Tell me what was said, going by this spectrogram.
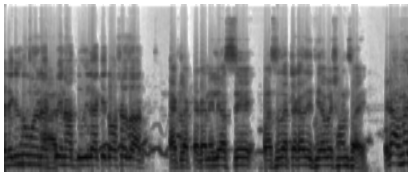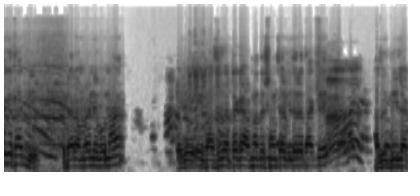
এটা কিন্তু মনে রাখবেন আর দুই লাখে দশ হাজার। এক লাখ টাকা নিলে আসছে পাঁচ হাজার টাকা দিতে হবে সঞ্চয়। এটা আপনাকে থাকবে এটা আমরা নেব না। এটা এই পাঁচ হাজার টাকা আপনাদের সঞ্চয়ের ভিতরে থাকবে। আর যদি দুই লাখ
